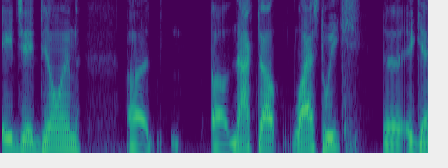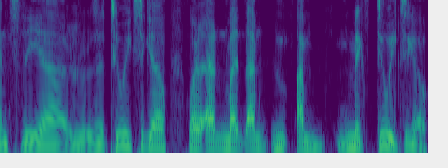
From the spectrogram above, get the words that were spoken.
A.J. Dillon uh, uh, knocked out last week uh, against the uh, was it two weeks ago? What I'm, I'm, I'm mixed two weeks ago.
